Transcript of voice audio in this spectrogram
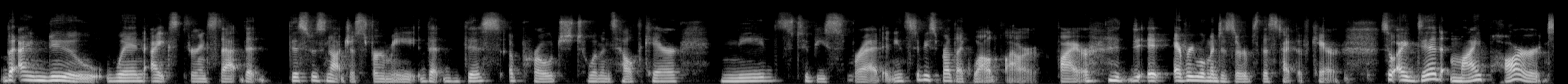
But i knew when i experienced that that this was not just for me that this approach to women's health care needs to be spread. It needs to be spread like wildfire fire. It, every woman deserves this type of care. So i did my part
